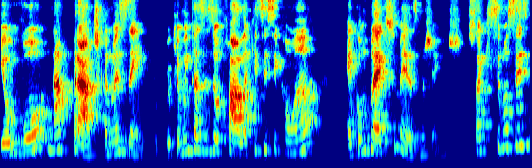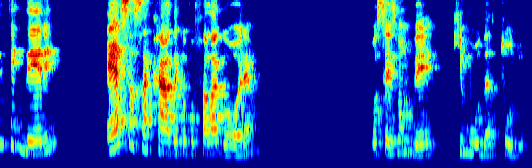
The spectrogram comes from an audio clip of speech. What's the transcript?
Eu vou na prática, no exemplo. Porque muitas vezes eu falo aqui, se ficam, ah, é complexo mesmo, gente. Só que se vocês entenderem essa sacada que eu vou falar agora, vocês vão ver que muda tudo,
